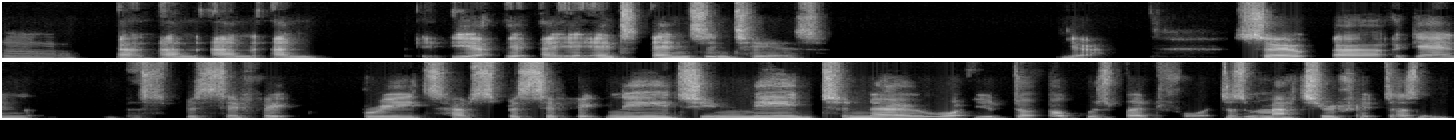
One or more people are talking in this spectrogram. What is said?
Mm. And and and, and yeah, it, it ends in tears. Yeah. So uh, again, specific breeds have specific needs. You need to know what your dog was bred for. It doesn't matter if it doesn't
